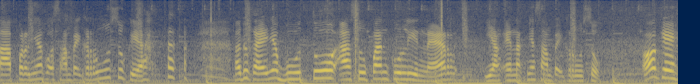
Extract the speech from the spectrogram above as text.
laparnya kok sampai kerusuk ya. Aduh, kayaknya butuh asupan kuliner yang enaknya sampai kerusuk. Oke,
